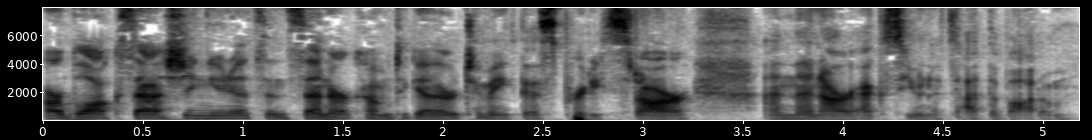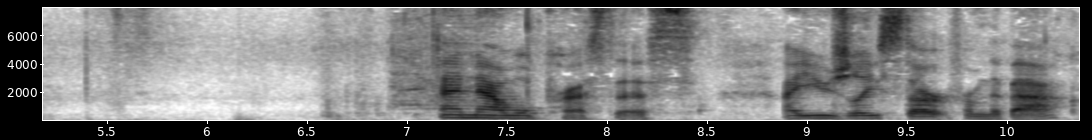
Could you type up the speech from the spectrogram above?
our block sashing units in center come together to make this pretty star. And then our X units at the bottom. And now we'll press this. I usually start from the back.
